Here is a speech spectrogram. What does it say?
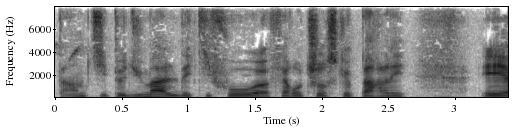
tu as un petit peu du mal dès qu'il faut faire autre chose que parler. Et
